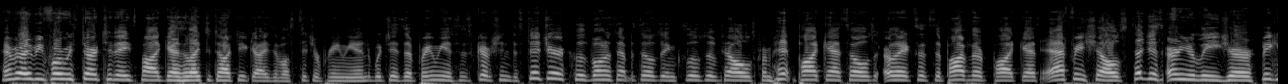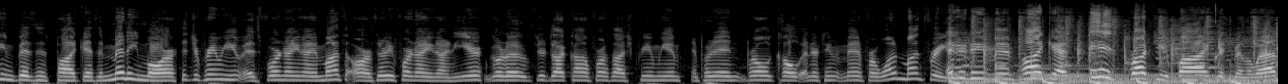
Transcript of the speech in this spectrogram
Everybody, before we start today's podcast, I'd like to talk to you guys about Stitcher Premium, which is a premium subscription to Stitcher. Includes bonus episodes, exclusive shows from hit podcast shows, early access to popular podcasts, ad-free shows such as Earn Your Leisure, Speaking Business Podcast, and many more. Stitcher Premium is $4.99 a month or $34.99 a year. Go to stitcher.com forward slash premium and put in promo code Entertainment Man for one month free. Entertainment Man Podcast is brought to you by Crispy on the Web.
